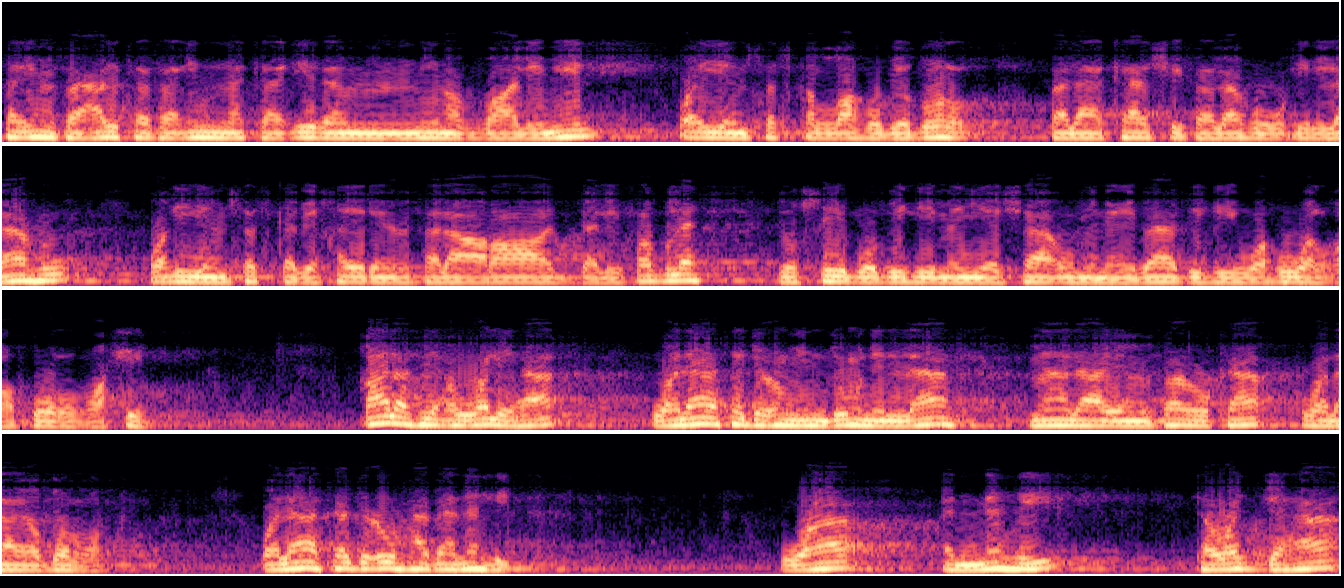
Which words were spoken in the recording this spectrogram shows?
فإن فعلت فإنك إذا من الظالمين. وإن يمسسك الله بضر فلا كاشف له إلا هو وإن يمسسك بخير فلا راد لفضله يصيب به من يشاء من عباده وهو الغفور الرحيم. قال في أولها ولا تدع من دون الله ما لا ينفعك ولا يضرك ولا تدعو هذا نهي والنهي توجه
